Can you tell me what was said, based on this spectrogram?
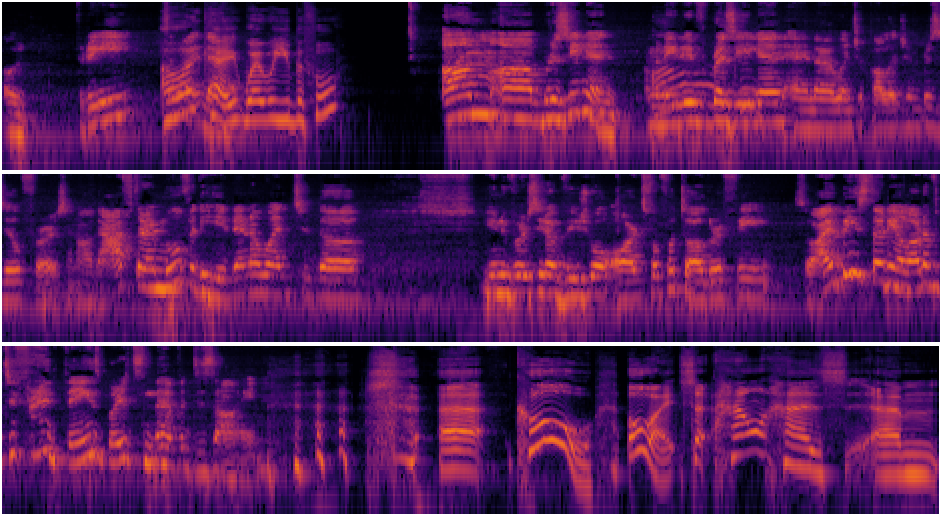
or three. Oh, something like okay. Where were you before? I'm uh, Brazilian. I'm a native okay. Brazilian, and I went to college in Brazil first and all that. After I moved here, then I went to the University of Visual Arts for photography. So I've been studying a lot of different things, but it's never design. uh, Cool. All right. So, how has um,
